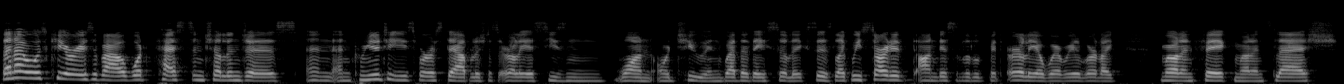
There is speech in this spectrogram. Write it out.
Then I was curious about what fests and challenges and, and communities were established as early as season one or two and whether they still exist. Like we started on this a little bit earlier where we were like Merlin Fic, Merlin Slash,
